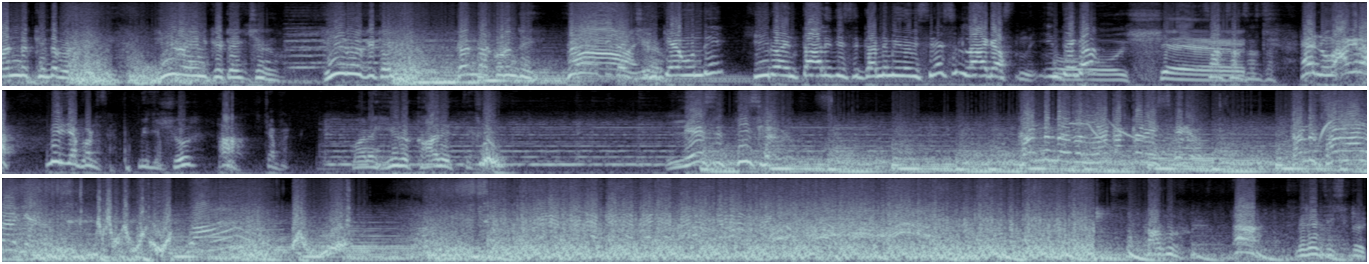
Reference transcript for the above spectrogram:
గన్ను కింద పెట్టింది హీరోయిన్కి టెన్షన్. హీరోకి టెన్షన్. గండు అక్కడ ఉంది. ఇంకేముంది? హీరోయిన్ తాళి తీసి గండు మీద విశ్లేషణ లాగేస్తుంది. ఇంతేగా? నువ్వు ఆగిరా. మీరు చెప్పండి సార్ మీరు షూర్ చెప్పండి. మన హీరో కాలెత్తి లేచి తీశాడు కన్ను మీద లేటక్కరేసాడు కన్ను సరాలాగాడు బాబు వినతి చూడు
